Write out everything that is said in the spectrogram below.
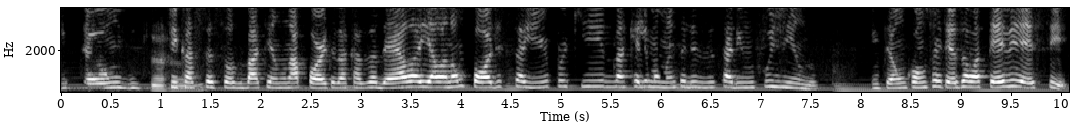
Então, uhum. fica as pessoas batendo na porta da casa dela e ela não pode sair porque naquele momento eles estariam fugindo. Então, com certeza ela teve esse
